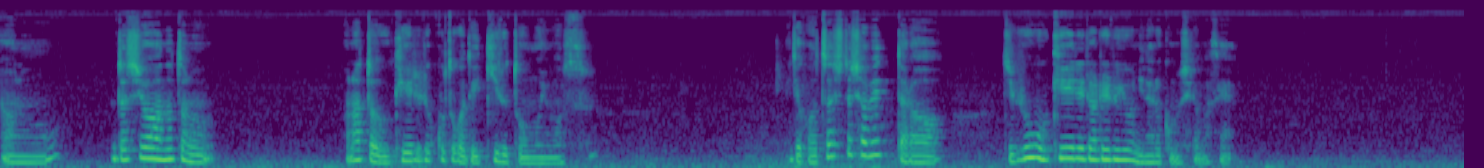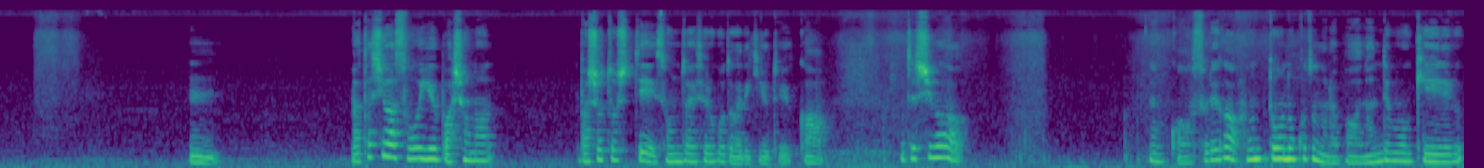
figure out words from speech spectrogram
あの私はあなたのあなたを受け入れることができると思います。てか私と喋ったら自分を受け入れられるようになるかもしれません。うん。私はそういう場所の場所として存在することができるというか私はなんかそれが本当のことならば何でも受け入れる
